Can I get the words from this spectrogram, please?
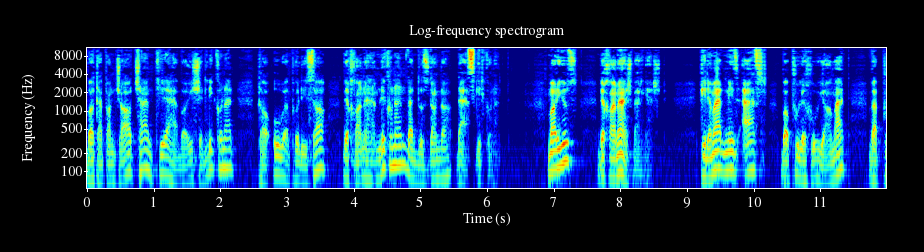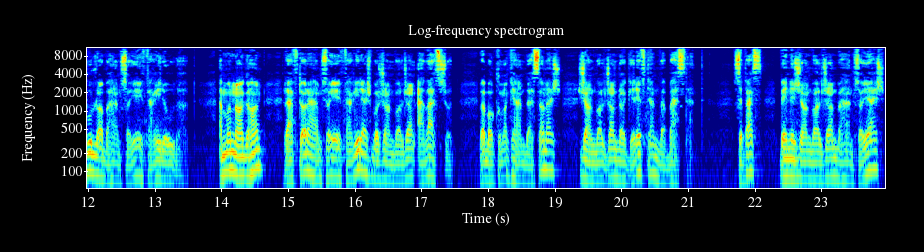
با تپانچه ها چند تیر هوایی شلیک کند تا او و پلیسا به خانه حمله کنند و دزدان را دستگیر کنند ماریوس به خانهاش برگشت پیرمرد نیز عصر با پول خوبی آمد و پول را به همسایه فقیر او داد اما ناگهان رفتار همسایه فقیرش با ژان والجان عوض شد و با کمک همدستانش ژان والجان را گرفتند و بستند. سپس بین ژان والجان و همسایهش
